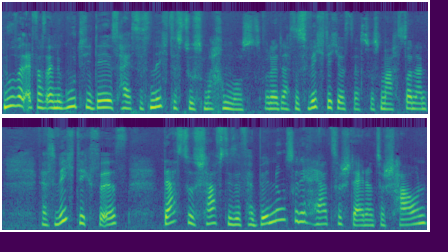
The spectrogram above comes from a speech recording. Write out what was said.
nur weil etwas eine gute Idee ist, heißt es nicht, dass du es machen musst oder dass es wichtig ist, dass du es machst, sondern das Wichtigste ist, dass du es schaffst, diese Verbindung zu dir herzustellen und zu schauen,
